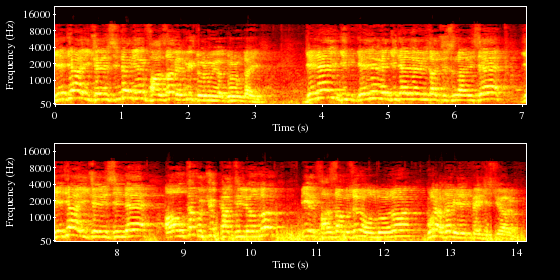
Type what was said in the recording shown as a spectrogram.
7 ay içerisinde bir fazla vermiş durumu- durumdayız. Genel gelir ve giderlerimiz açısından ise 7 ay içerisinde 6,5 katrilyonluk bir fazlamızın olduğunu burada belirtmek istiyorum.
